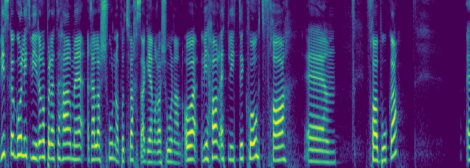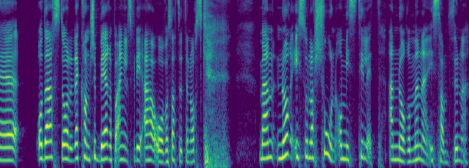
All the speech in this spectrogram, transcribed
vi skal gå litt videre på dette her med relasjoner på tvers av generasjonene. Og vi har et lite quote fra, eh, fra boka. Eh, og der står det Det er kanskje bedre på engelsk fordi jeg har oversatt det til norsk. Men når isolasjon og mistillit er normene i samfunnet,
